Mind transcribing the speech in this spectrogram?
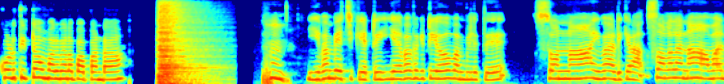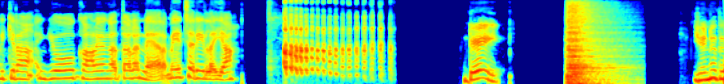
கொளுத்திட்டா மறுவேளை பாப்பான்டா ஹம், இவன் பேச்சு கேட்டு எவகிட்டயோ வம்பிழுத்து சொன்னா இவன் அடிக்கிறான். சொல்லலைன்னா அவன் அடிக்கிறான். ஐயோ காலையங்காத்தால நேரமே சரியில்லையா? டேய்! என்னது?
